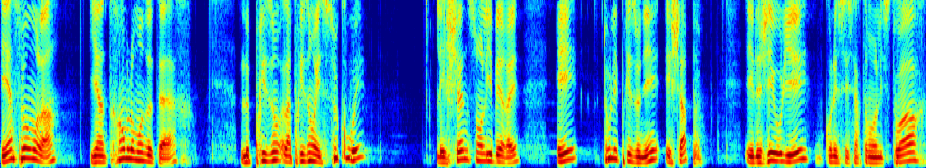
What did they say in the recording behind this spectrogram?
Et à ce moment-là, il y a un tremblement de terre. La prison est secouée les chaînes sont libérées et tous les prisonniers échappent. Et le geôlier, vous connaissez certainement l'histoire,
